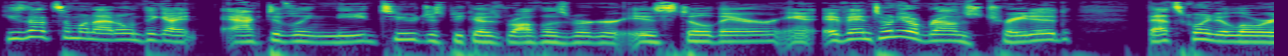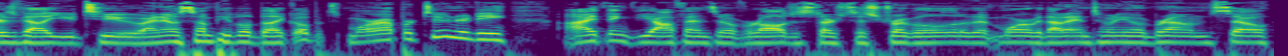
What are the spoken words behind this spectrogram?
He's not someone I don't think I actively need to just because Roethlisberger is still there. And if Antonio Brown's traded, that's going to lower his value too. I know some people be like, "Oh, it's more opportunity." I think the offense overall just starts to struggle a little bit more without Antonio Brown. So,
